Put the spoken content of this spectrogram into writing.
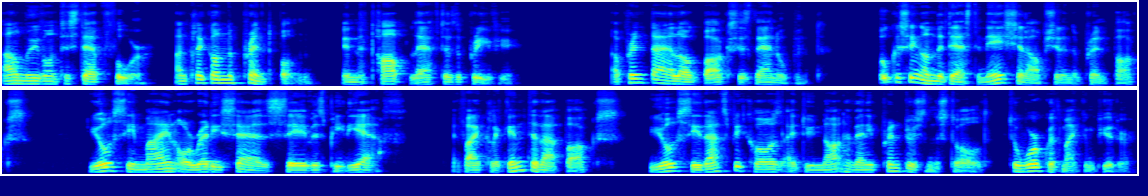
I'll move on to step 4 and click on the Print button in the top left of the preview. A print dialog box is then opened. Focusing on the destination option in the print box, you'll see mine already says Save as PDF. If I click into that box, you'll see that's because I do not have any printers installed to work with my computer.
